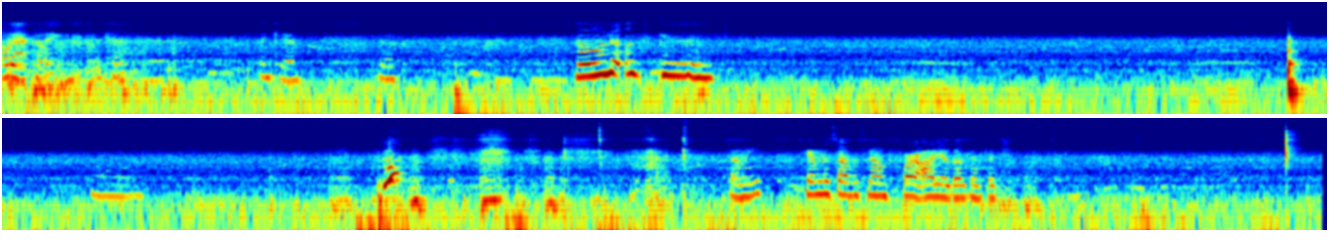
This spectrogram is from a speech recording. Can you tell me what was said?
Oh, your that coat. thing? Okay. Thank you. Oh, that looks good. Dummy. Okay, I'm gonna stop this now before our audio goes little bitch.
